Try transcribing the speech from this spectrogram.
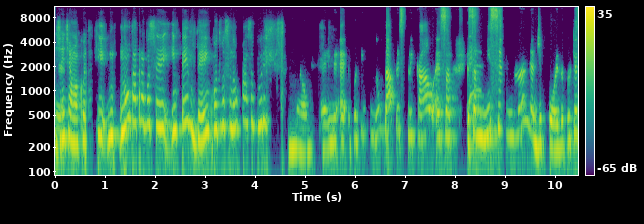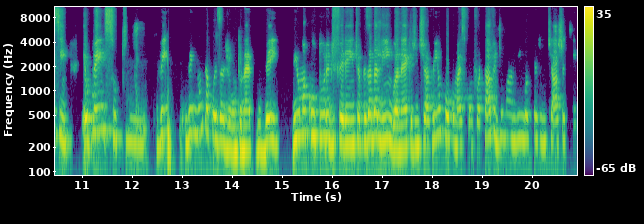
É. Gente, é uma coisa que não dá para você entender enquanto você não passa por isso. Não, é, é porque não dá para explicar essa, essa miscelânea de coisa, porque assim, eu penso que vem, vem muita coisa junto, né? Vem, vem uma cultura diferente, apesar da língua, né? Que a gente já vem um pouco mais confortável de uma língua que a gente acha que,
